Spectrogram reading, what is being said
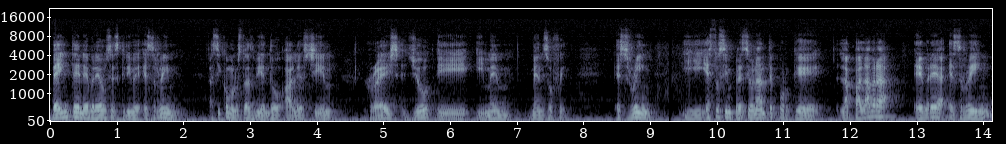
20 en hebreo se escribe Esrim. Así como lo estás viendo, Aleph, Shin, Reish, Yud y, y Mem, Sofit. Esrim. Y esto es impresionante porque la palabra hebrea Esrim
